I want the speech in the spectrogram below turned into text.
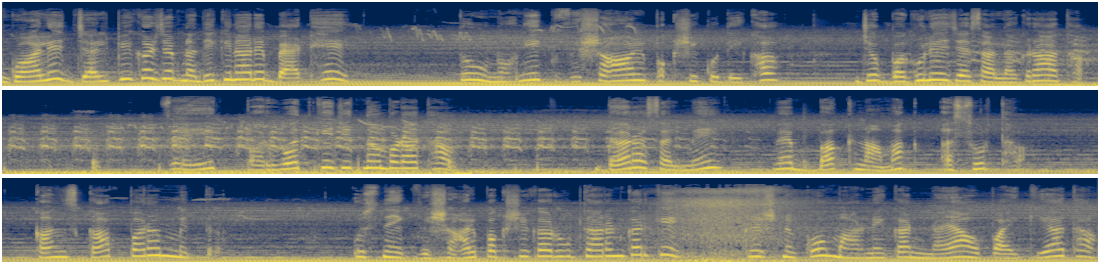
ग्वाले जल पीकर जब नदी किनारे बैठे तो उन्होंने एक विशाल पक्षी को देखा, जो बगुले जैसा लग रहा था। वह एक पर्वत के जितना बड़ा था। दरअसल में वह बक नामक असुर था, कंस का परम मित्र। उसने एक विशाल पक्षी का रूप धारण करके कृष्ण को मारने का नया उपाय किया था।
